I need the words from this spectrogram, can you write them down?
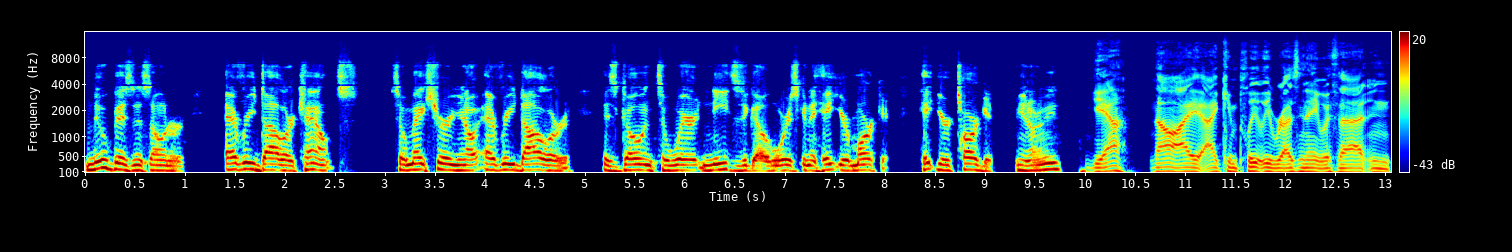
new business owner, every dollar counts. So make sure, you know, every dollar is going to where it needs to go, where it's going to hit your market, hit your target. You know what I mean? Yeah. No, I, I completely resonate with that. And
